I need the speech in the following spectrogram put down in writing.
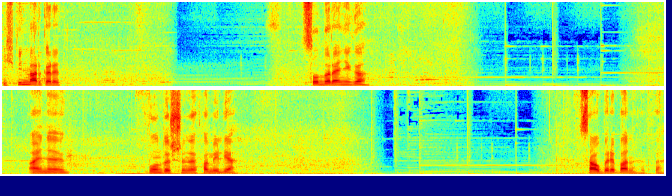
Ich bin Margaret. Sonderreiniger. Eine wunderschöne Familie. Saubere Bahnhöfe.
